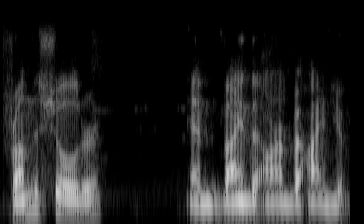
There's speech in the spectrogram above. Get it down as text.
from the shoulder and bind the arm behind you.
